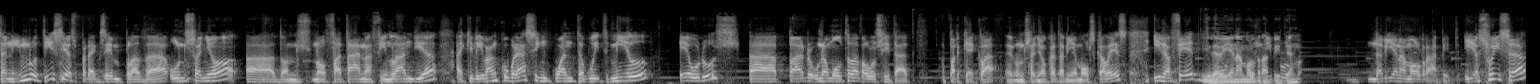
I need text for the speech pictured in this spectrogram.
tenim notícies, per exemple, d'un senyor, uh, doncs no fa tant a Finlàndia, a qui li van cobrar 58.000 euros eh, per una multa de velocitat. Perquè, clar, era un senyor que tenia molts calés, i de fet... I devia anar molt ràpid, diploma... eh? Devia anar molt ràpid. I a Suïssa,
